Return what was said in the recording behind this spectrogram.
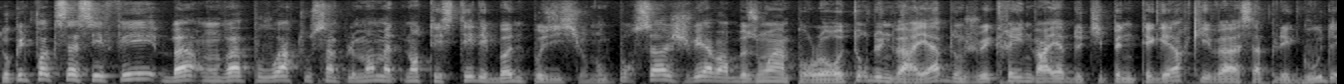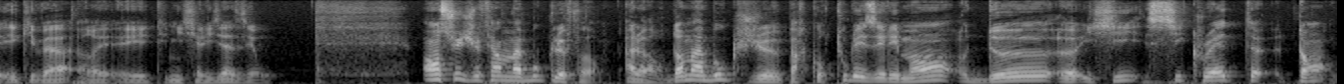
Donc une fois que ça c'est fait, bah, on va pouvoir tout simplement maintenant tester les bonnes positions. Donc pour ça, je vais avoir besoin pour le retour d'une variable. Donc je vais créer une variable de type integer qui va s'appeler good et qui va être initialisée à 0. Ensuite, je vais faire ma boucle for. Alors, dans ma boucle, je parcours tous les éléments de, euh, ici, secret temps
